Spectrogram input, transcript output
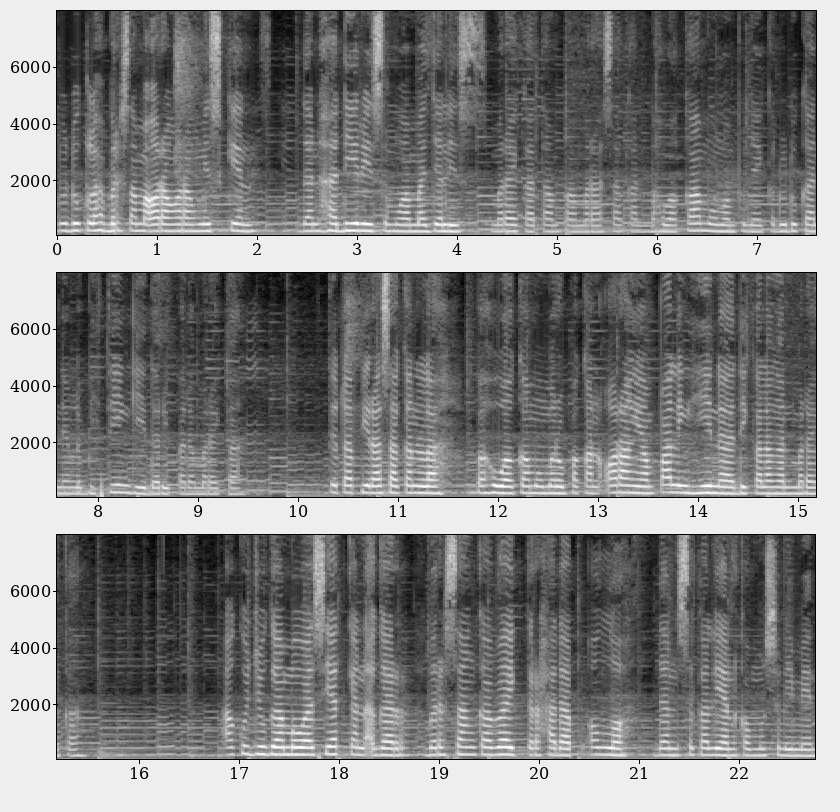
Duduklah bersama orang-orang miskin dan hadiri semua majelis mereka tanpa merasakan bahwa kamu mempunyai kedudukan yang lebih tinggi daripada mereka. Tetapi rasakanlah bahwa kamu merupakan orang yang paling hina di kalangan mereka. Aku juga mewasiatkan agar bersangka baik terhadap Allah dan sekalian kaum muslimin,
